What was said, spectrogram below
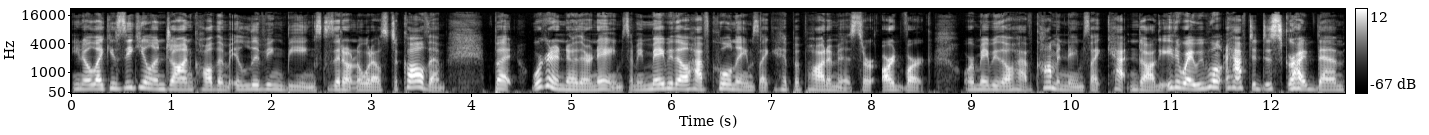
You know, like Ezekiel and John call them living beings because they don't know what else to call them. But we're going to know their names. I mean, maybe they'll have cool names like hippopotamus or aardvark, or maybe they'll have common names like cat and dog. Either way, we won't have to describe them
